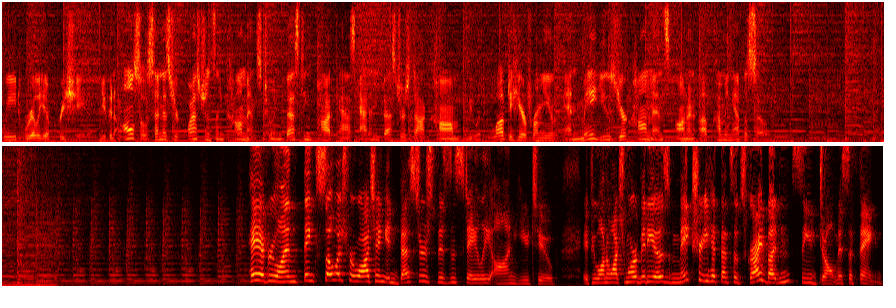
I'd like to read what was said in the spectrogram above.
We'd really appreciate it. You can also send us your questions and comments to investingpodcast at investors.com. We would love to hear from you and may use your comments on an upcoming episode. Hey everyone, thanks so much for watching Investors Business Daily on YouTube. If you want to watch more videos, make sure you hit that subscribe button so you don't miss a thing.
